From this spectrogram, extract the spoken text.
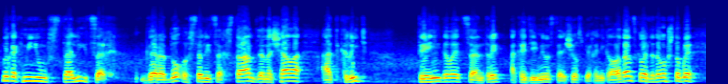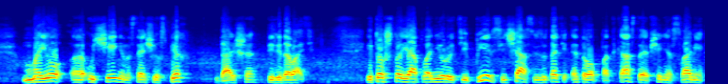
ну как минимум в столицах городов, в столицах стран для начала открыть тренинговые центры Академии настоящего успеха Николая Танского для того, чтобы мое э, учение «Настоящий успех» дальше передавать. И то, что я планирую теперь, сейчас, в результате этого подкаста и общения с вами,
